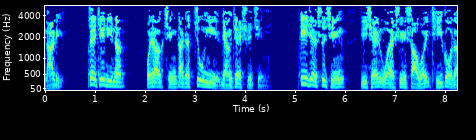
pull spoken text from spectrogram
哪里？在这里呢，我要请大家注意两件事情。第一件事情，以前我也是稍微提过的，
